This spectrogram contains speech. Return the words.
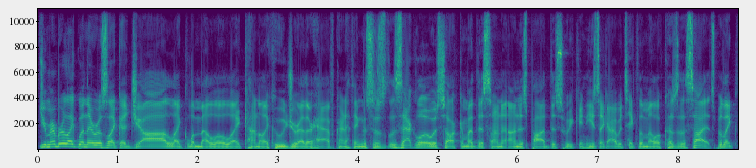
do you remember like when there was like a Ja like LaMelo like kind of like who would you rather have kind of thing? This is Zach Lowe was talking about this on on his pod this week, and he's like I would take LaMelo because of the size, but like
